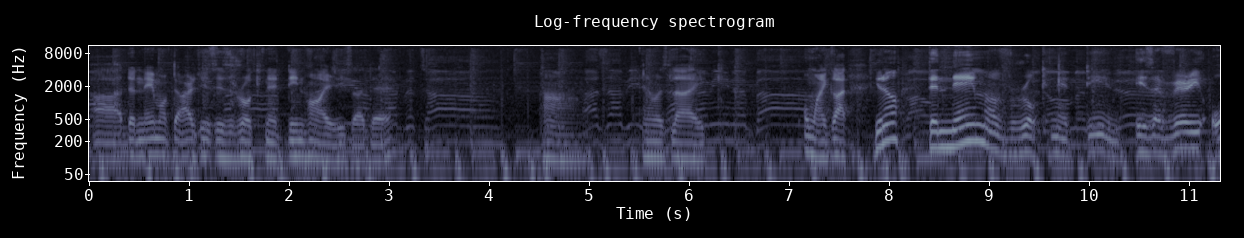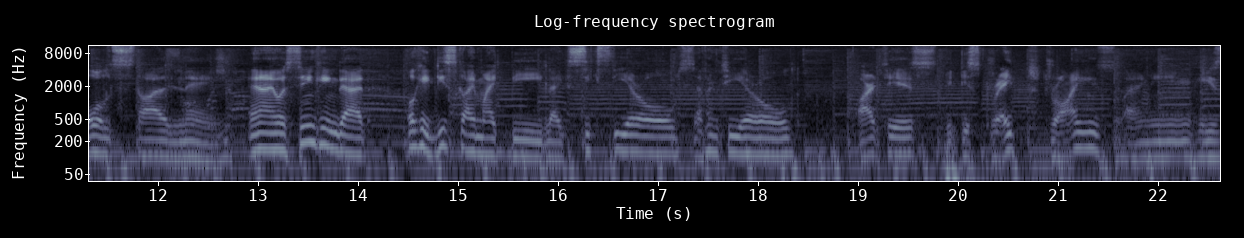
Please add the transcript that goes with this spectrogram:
uh, the name of the artist is Rokneddin Haerizadeh. Uh, and I was like, oh my god. You know, the name of Rokneddin is a very old style name. And I was thinking that, okay, this guy might be like 60 year old, 70 year old. artist with these great drawings. I mean, he's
